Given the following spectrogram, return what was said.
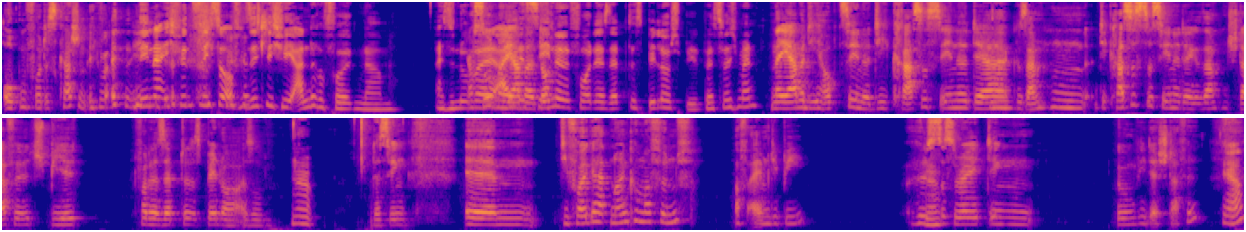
open for discussion. Ich weiß nicht. Nee, na, ich finde es nicht so offensichtlich wie andere Folgennamen. Also nur Ach weil so, eine Szene doch. vor der Sept des Billo spielt. Weißt du, was ich meine? Naja, aber die Hauptszene, die krasse Szene der hm. gesamten, die krasseste Szene der gesamten Staffel spielt vor der Septe des Billo. Also ja. deswegen. Ähm, die Folge hat 9,5 auf IMDb. Höchstes ja. Rating irgendwie der Staffel. Ja.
